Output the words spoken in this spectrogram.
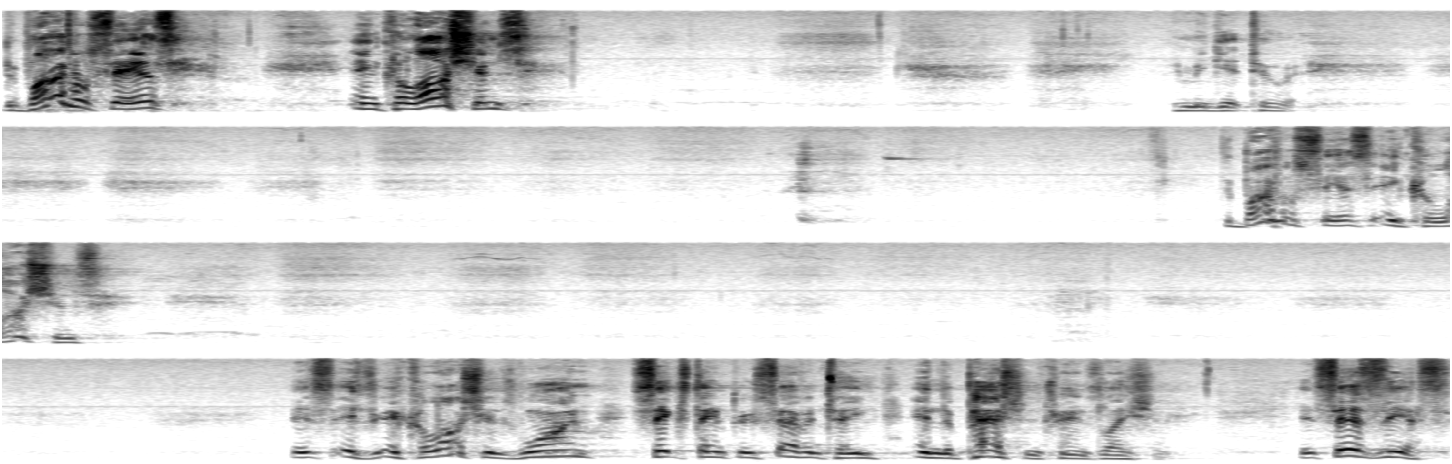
the Bible says in Colossians, let me get to it. The Bible says in Colossians, it's, in Colossians 1 16 through 17 in the Passion Translation. It says this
